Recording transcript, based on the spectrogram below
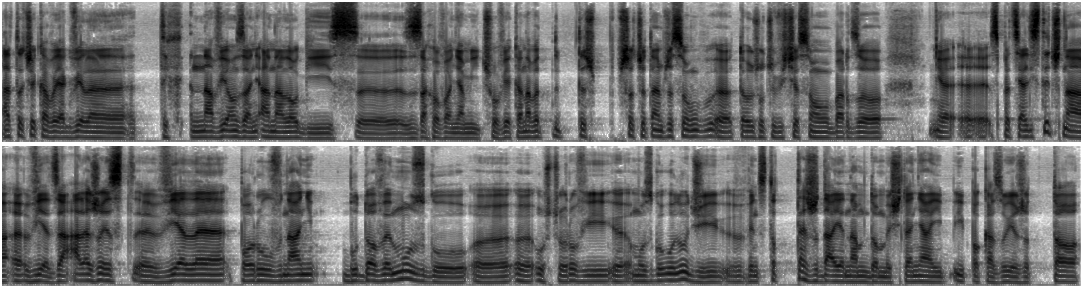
Ale to ciekawe, jak wiele tych nawiązań, analogii z, z, zachowaniami człowieka. Nawet też przeczytałem, że są, to już oczywiście są bardzo e, e, specjalistyczna wiedza, ale że jest wiele porównań budowy mózgu e, u szczurów i mózgu u ludzi, więc to też daje nam do myślenia i, i pokazuje, że to,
